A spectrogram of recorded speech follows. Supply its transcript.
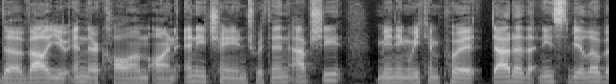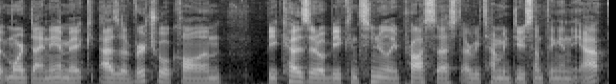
the value in their column on any change within AppSheet, meaning we can put data that needs to be a little bit more dynamic as a virtual column because it'll be continually processed every time we do something in the app.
